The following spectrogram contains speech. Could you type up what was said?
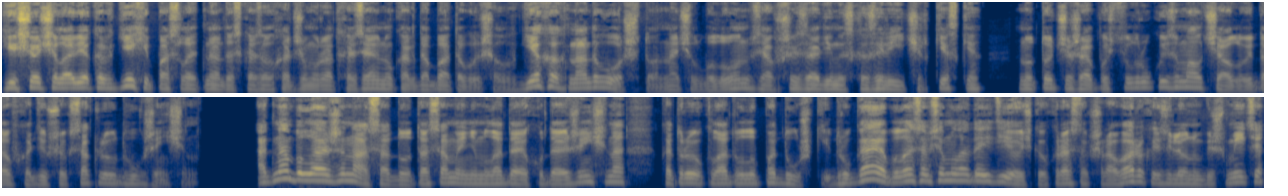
«Еще человека в Гехе послать надо», — сказал Хаджи Мурат хозяину, когда Бата вышел. «В Гехах надо вот что», — начал был он, взявший за один из козырей черкески, но тотчас же опустил руку и замолчал, увидав входивших в саклю двух женщин. Одна была жена Садо, та самая немолодая худая женщина, которая укладывала подушки. Другая была совсем молодая девочка в красных шароварах и зеленом бешмете,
